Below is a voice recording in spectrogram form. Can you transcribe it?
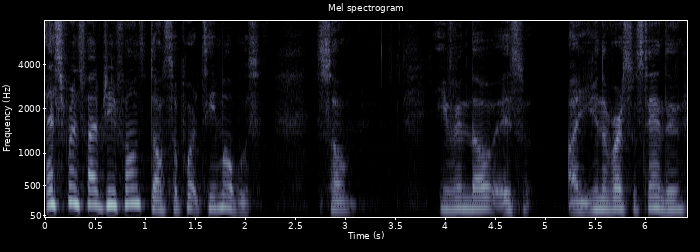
and Sprint 5G phones don't support T-Mobiles. So even though it's a universal standard,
